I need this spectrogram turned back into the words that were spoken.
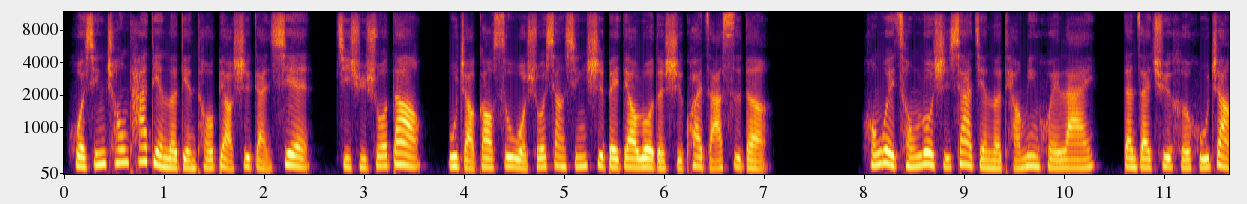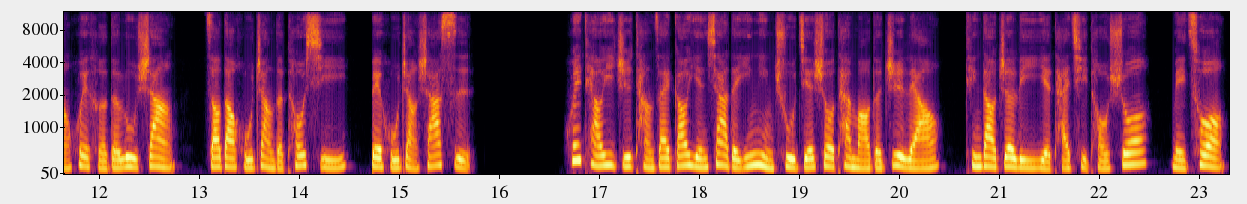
火星冲他点了点头，表示感谢，继续说道：“乌爪告诉我说，向心是被掉落的石块砸死的。宏伟从落石下捡了条命回来，但在去和虎掌会合的路上，遭到虎掌的偷袭。”被虎掌杀死。灰条一直躺在高岩下的阴影处接受炭毛的治疗。听到这里，也抬起头说：“没错，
